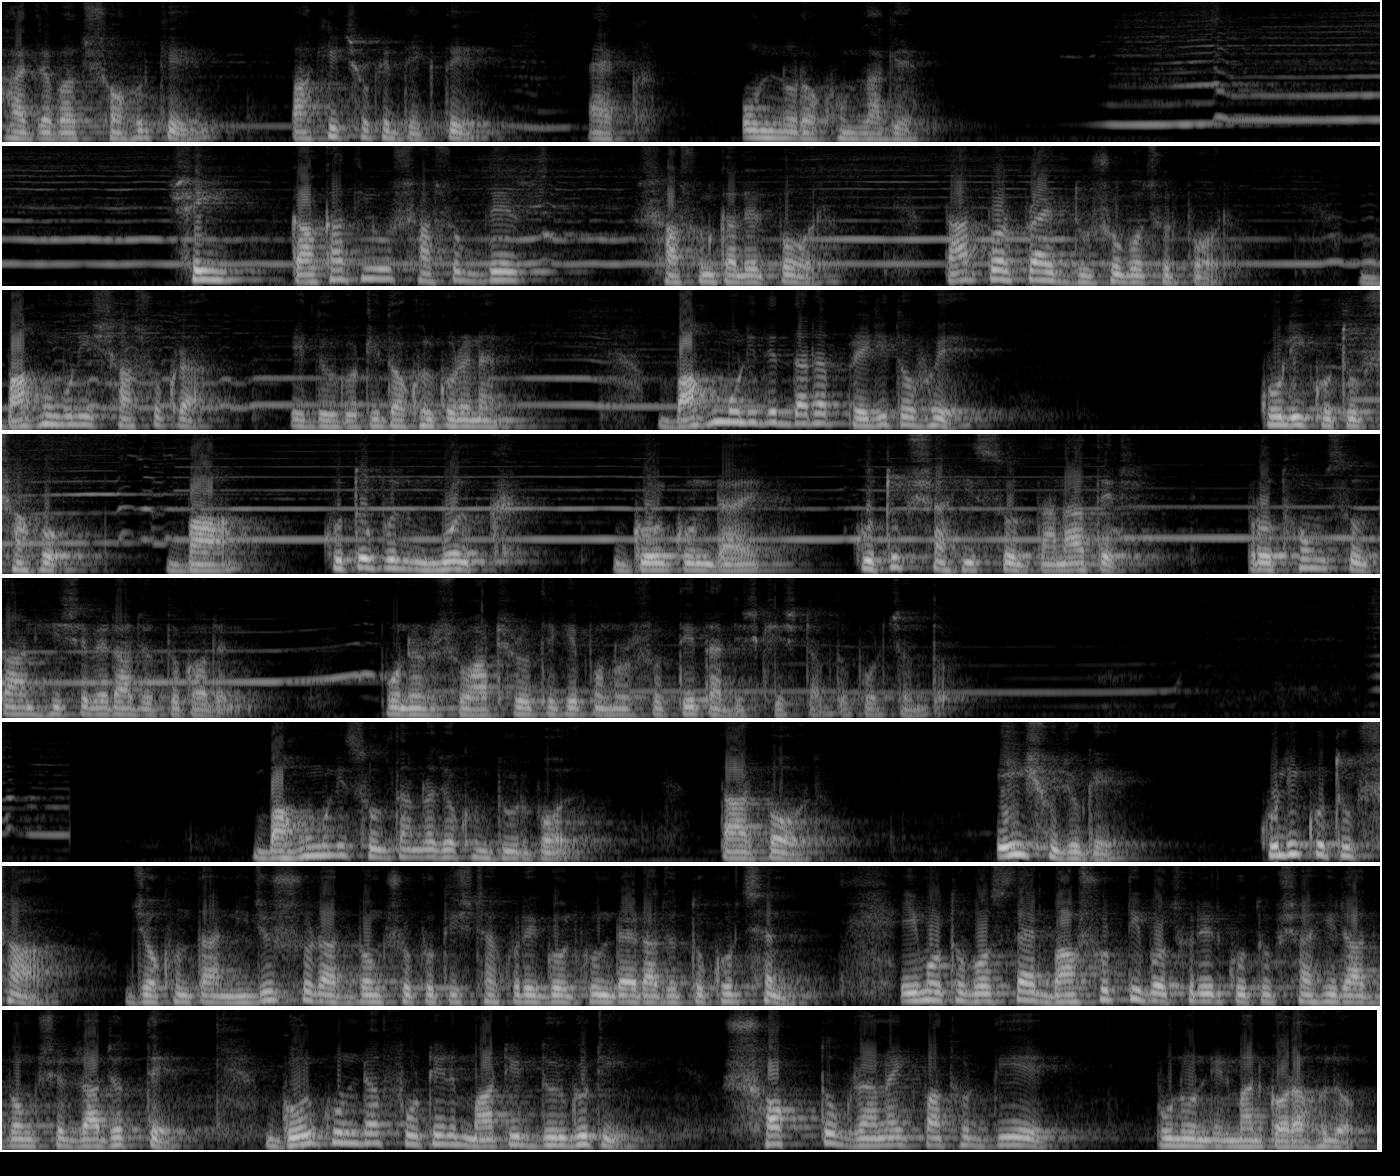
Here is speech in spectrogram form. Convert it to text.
হায়দ্রাবাদ শহরকে পাখির চোখে দেখতে এক অন্যরকম লাগে। সেই কাকাতীয় শাসকদের শাসনকালের পর, তারপর প্রায় দুশো বছর পর বাহুমনি শাসকরা এই দুর্গটি দখল করে নেন। বাহুমনিদের দ্বারা প্রেরিত হয়ে কুলি কুতুব শাহ বা কুতুবুল মুল্ক গোলকুন্ডায় কুতুবশাহী সুলতানাতের প্রথম সুলতান হিসেবে রাজত্ব করেন, পনেরোশো আঠেরো থেকে পনেরোশো তেতাল্লিশ খ্রিস্টাব্দ পর্যন্ত। বাহুমনি সুলতানরা যখন দুর্বল, তারপর এই সুযোগে কুলি কুতুব শাহ যখন তার নিজস্ব রাজবংশ প্রতিষ্ঠা করে গোলকুন্ডায় রাজত্ব করছেন, এই মতো অবস্থায় বাষট্টি বছরের কুতুবশাহী রাজবংশের রাজত্বে গোলকুন্ডা ফোর্টের মাটির দুর্গটি শক্ত গ্রানাইট পাথর দিয়ে পুনর্নির্মাণ করা হলো।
